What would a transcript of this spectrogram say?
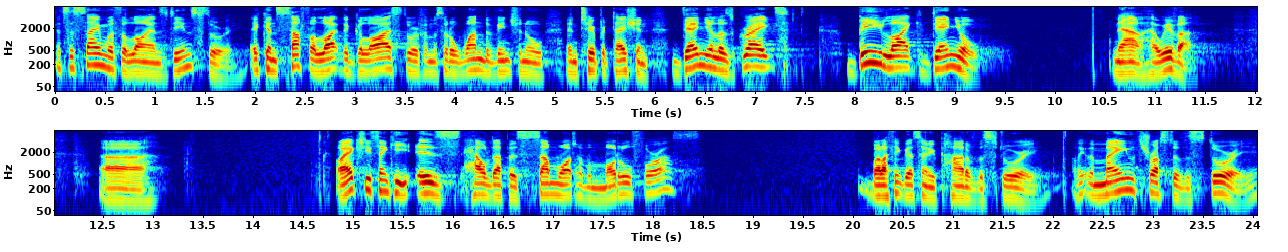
It's the same with the lion's den story. It can suffer like the Goliath story from a sort of one dimensional interpretation. Daniel is great. Be like Daniel. Now, however, uh, I actually think he is held up as somewhat of a model for us, but I think that's only part of the story. I think the main thrust of the story,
